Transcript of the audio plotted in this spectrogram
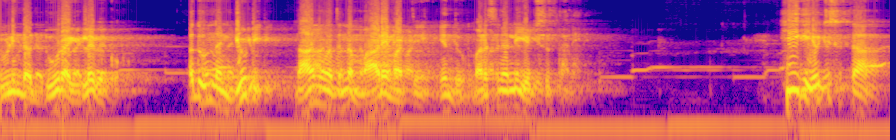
ಇವಳಿಂದ ದೂರ ಇಡಲೇಬೇಕು ಅದು ನನ್ನ ಡ್ಯೂಟಿ. ನಾನು ಅದನ್ನ ಮಾಡೇ ಮಾಡ್ತೀನಿ ಎಂದು ಮನಸ್ಸಿನಲ್ಲಿ ಯೋಚಿಸುತ್ತಾನೆ. ಹೀಗೆ ಯೋಚಿಸುತ್ತಾ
